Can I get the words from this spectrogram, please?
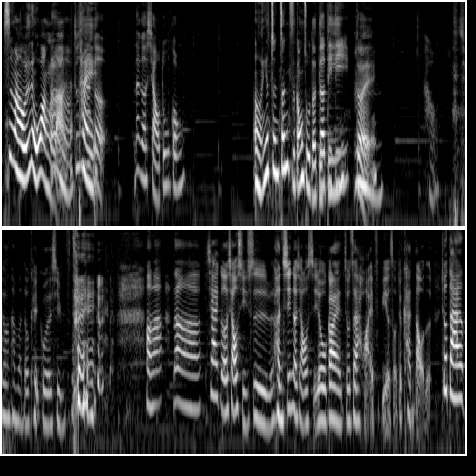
是吗？我有点忘了啦。嗯、就是那个那个小都公，嗯，因为真真子公主的弟弟，对、嗯。好，希望他们都可以过得幸福。对。好啦，那下一个消息是很新的消息，就我刚才就在滑 FB 的时候就看到的，就大家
